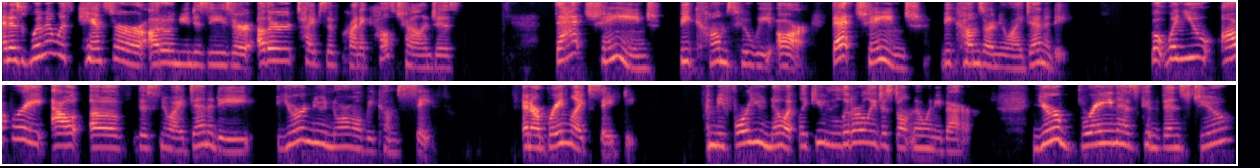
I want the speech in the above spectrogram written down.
And as women with cancer or autoimmune disease or other types of chronic health challenges, that change becomes who we are. That change becomes our new identity. But when you operate out of this new identity, your new normal becomes safe. And our brain likes safety. And before you know it, like you literally just don't know any better. Your brain has convinced you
